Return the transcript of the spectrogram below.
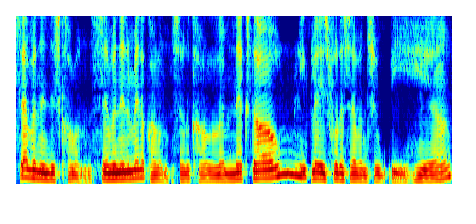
seven in this column, seven in the middle column. So the column next, the only place for the seven should be here.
